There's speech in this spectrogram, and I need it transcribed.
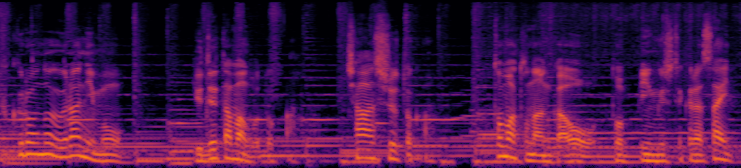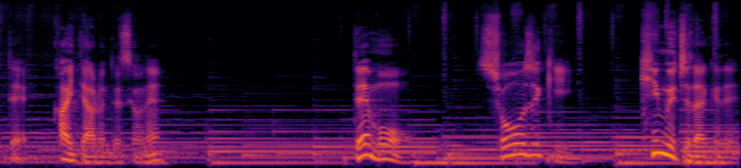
袋の裏にもゆで卵とかチャーシューとかトマトなんかをトッピングしてくださいって書いてあるんですよね。でも正直キムチだけで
